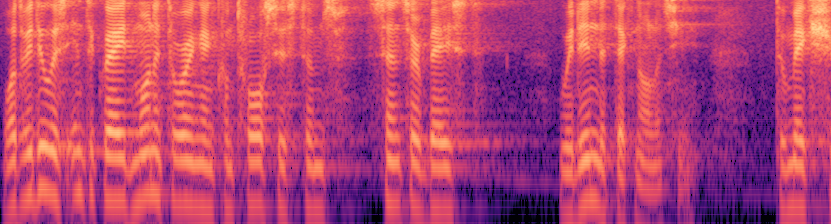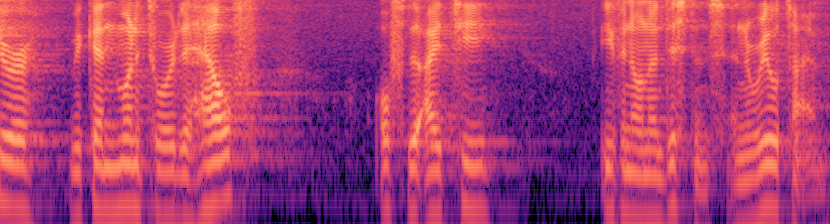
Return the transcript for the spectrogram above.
What we do is integrate monitoring and control systems, sensor-based, within the technology to make sure we can monitor the health of the IT even on a distance and real time.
